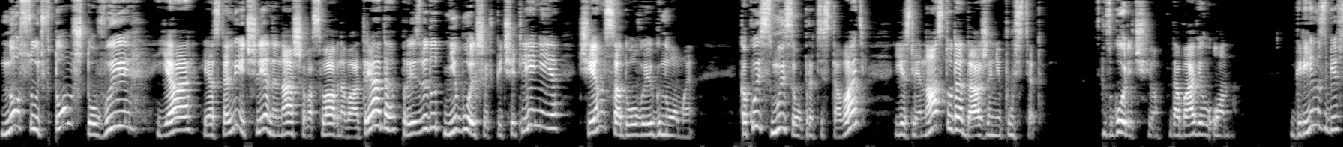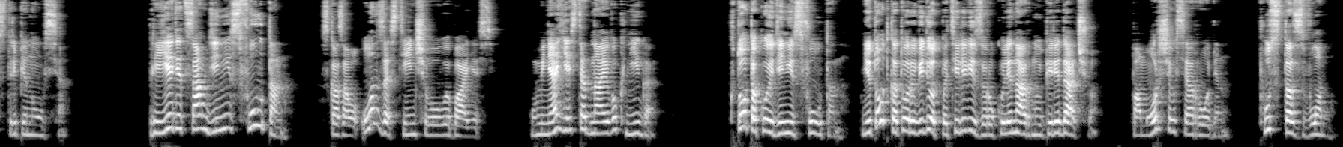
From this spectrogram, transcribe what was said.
Но суть в том, что вы, я и остальные члены нашего славного отряда произведут не больше впечатления, чем садовые гномы. Какой смысл протестовать, если нас туда даже не пустят? С горечью добавил он. Гримсби встрепенулся. «Приедет сам Денис Фултон», — сказал он, застенчиво улыбаясь. «У меня есть одна его книга». «Кто такой Денис Фултон? Не тот, который ведет по телевизору кулинарную передачу?» Поморщился Робин. Пустозвон.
